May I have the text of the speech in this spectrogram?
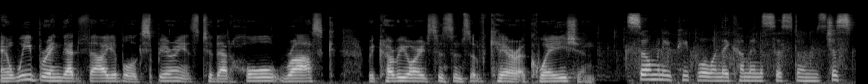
and we bring that valuable experience to that whole ROSC, recovery-oriented systems of care equation. So many people, when they come into systems, just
